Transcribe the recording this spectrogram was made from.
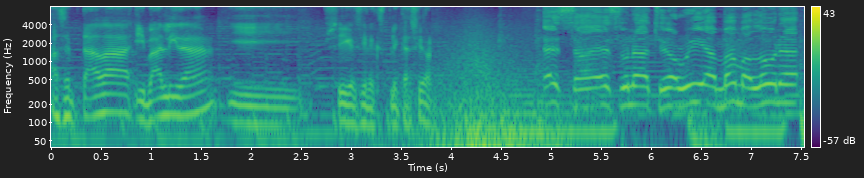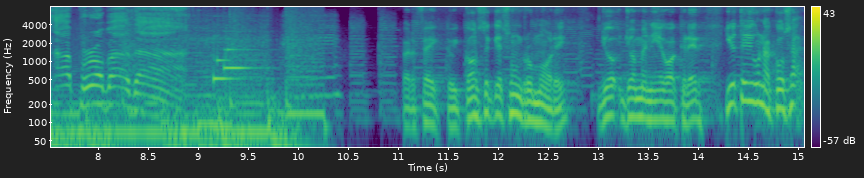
Aceptada y válida y sigue sin explicación. Esa es una teoría mamalona aprobada. Perfecto, y conste que es un rumor, ¿eh? Yo, yo me niego a creer. Yo te digo una cosa,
